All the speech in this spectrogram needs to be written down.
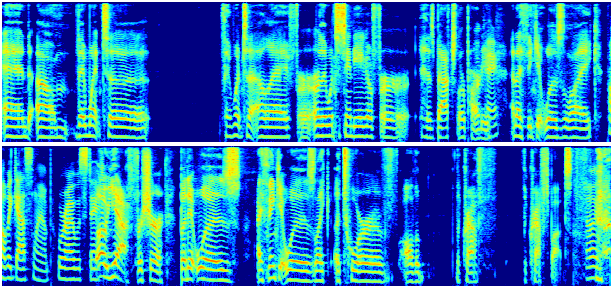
and um, they went to they went to L.A. for or they went to San Diego for his bachelor party, Okay. and I think it was like Probably Gaslamp where I was staying. oh yeah for sure, but it was I think it was like a tour of all the the craft the craft spots. Oh, yeah.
